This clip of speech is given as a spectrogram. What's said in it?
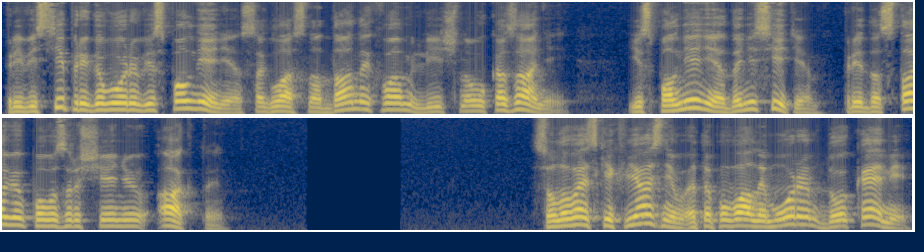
привести приговоры в исполнение согласно данных вам лично указаний. Исполнение донесите, предоставив по возвращению акты. Соловецьких в'язнів етапували морем до Кемі,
